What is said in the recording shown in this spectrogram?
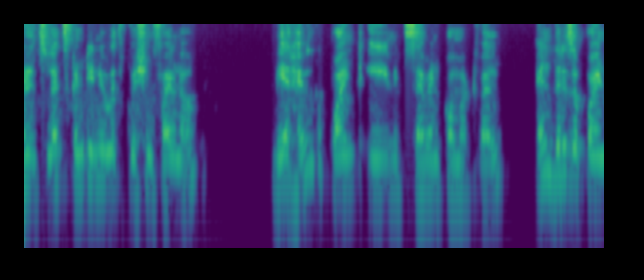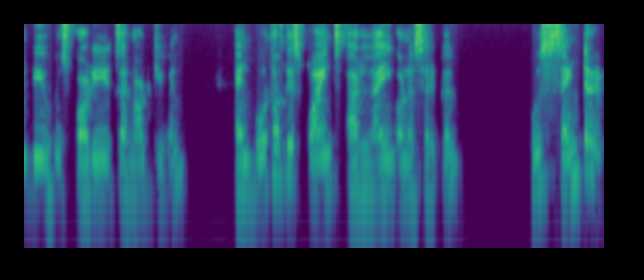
right, so let's continue with question five now. We are having a point A with 7 comma 12 and there is a point B whose coordinates are not given and both of these points are lying on a circle whose center,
